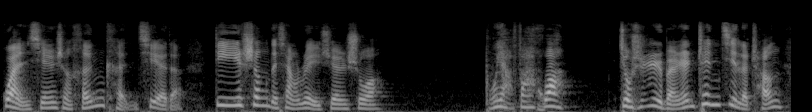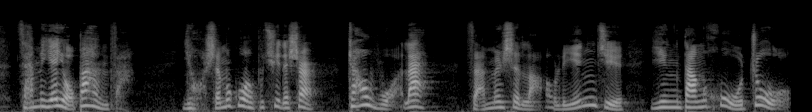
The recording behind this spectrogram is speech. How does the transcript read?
冠先生很恳切的、低声的向瑞轩说：“不要发慌，就是日本人真进了城，咱们也有办法。有什么过不去的事儿，找我来，咱们是老邻居，应当互助。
